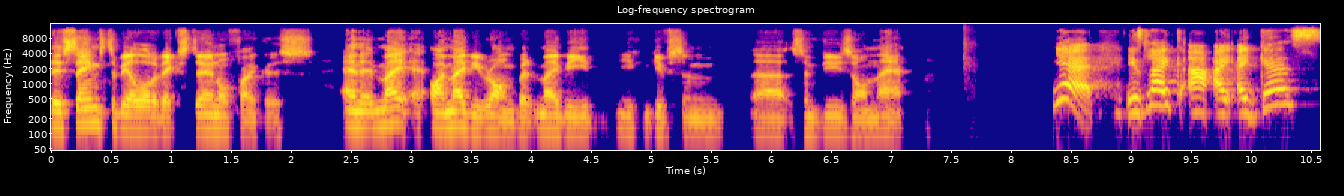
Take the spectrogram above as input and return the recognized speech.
there seems to be a lot of external focus, and it may I may be wrong, but maybe you can give some uh, some views on that. Yeah, it's like uh, I, I guess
